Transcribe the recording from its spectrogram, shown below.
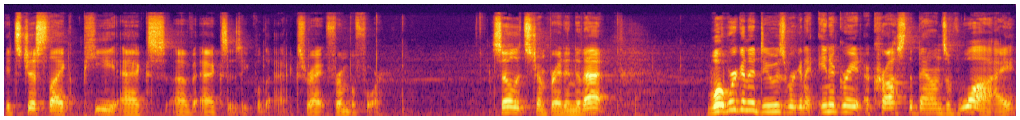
It's just like px of x is equal to x, right, from before. So let's jump right into that. What we're going to do is we're going to integrate across the bounds of y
